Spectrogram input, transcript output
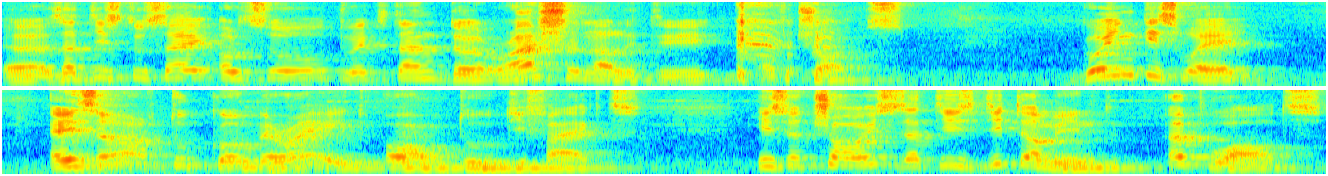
uh, that is to say, also to extend the rationality of choice. Going this way, either to cooperate or to defect, is a choice that is determined upwards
